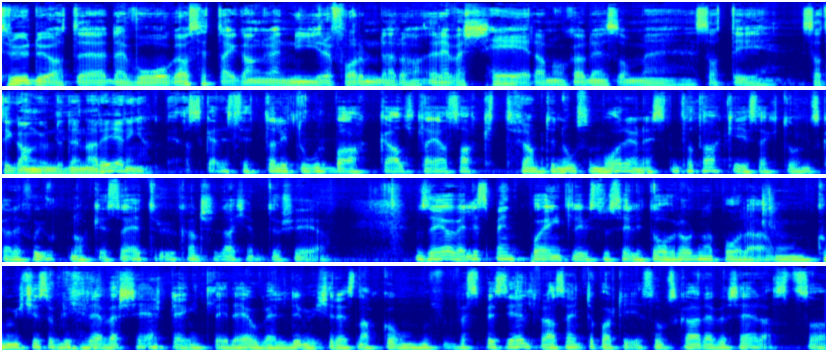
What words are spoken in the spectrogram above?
Tror du at eh, de våger å sette i gang en ny reform der og reversere noe av det som er satt i, satt i gang under denne regjeringen? Skal de sette litt ord bak alt de har sagt fram til nå, så må de jo nesten ta tak i sektoren. Skal de få gjort noe, så jeg tror kanskje det kommer til å skje. ja. Men jeg er jo veldig spent på, egentlig, hvis du ser litt overordna på det, om hvor mye som blir reversert. egentlig. Det er jo veldig mye det er snakk om, spesielt fra Senterpartiet, som skal reverseres. Så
